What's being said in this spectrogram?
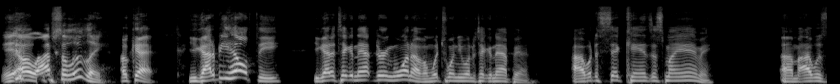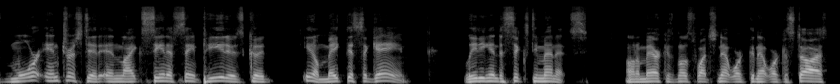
Yeah, oh, absolutely. okay. You got to be healthy. You got to take a nap during one of them. Which one you want to take a nap in? I would have said Kansas, Miami. Um, I was more interested in like seeing if St. Peter's could, you know, make this a game leading into 60 minutes on America's most watched network, the Network of Stars.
